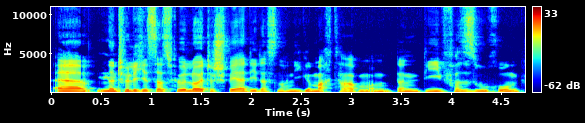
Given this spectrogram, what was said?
Äh, natürlich ist das für Leute schwer, die das noch nie gemacht haben und dann die Versuchung,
